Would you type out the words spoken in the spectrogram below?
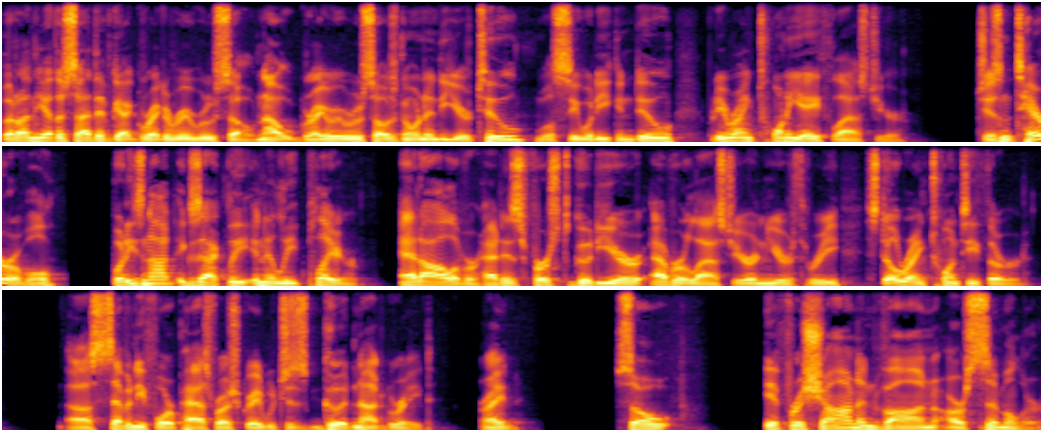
But on the other side, they've got Gregory Rousseau. Now, Gregory Rousseau is going into year two. We'll see what he can do, but he ranked 28th last year, which isn't terrible, but he's not exactly an elite player. Ed Oliver had his first good year ever last year in year three, still ranked 23rd. Uh, 74 pass rush grade, which is good, not great, right? So if Rashan and Von are similar,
